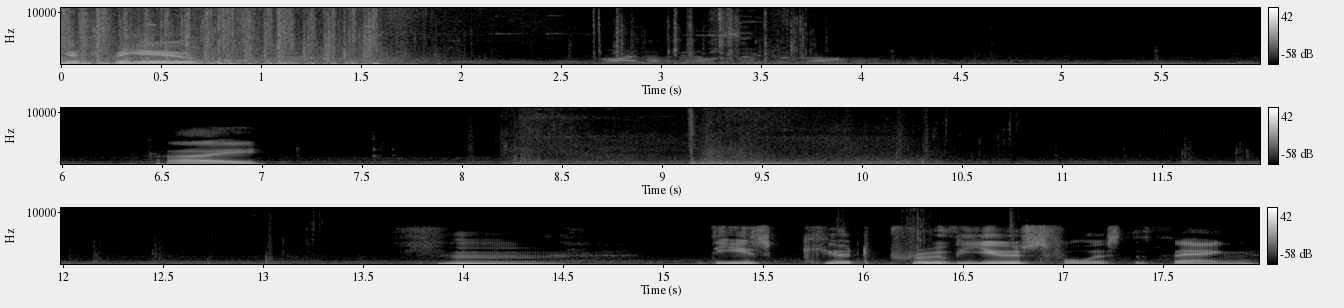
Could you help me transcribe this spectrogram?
Good for you. Hi. Hmm. These could prove useful is the thing.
